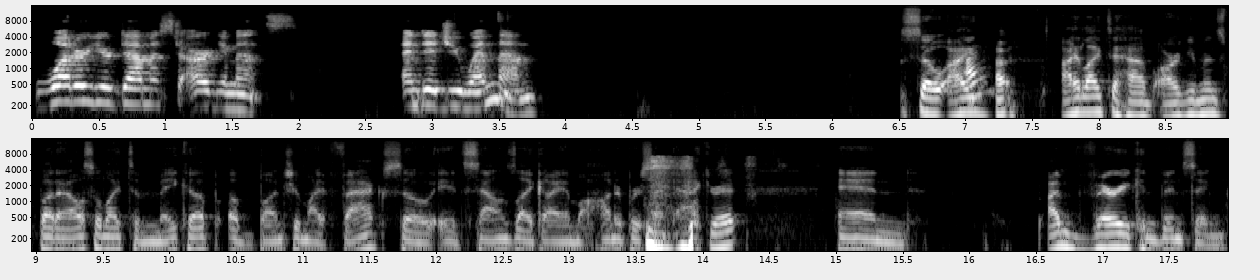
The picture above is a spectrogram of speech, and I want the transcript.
What are your dumbest arguments? And did you win them? So I I- I like to have arguments, but I also like to make up a bunch of my facts so it sounds like I am 100% accurate. And I'm very convincing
